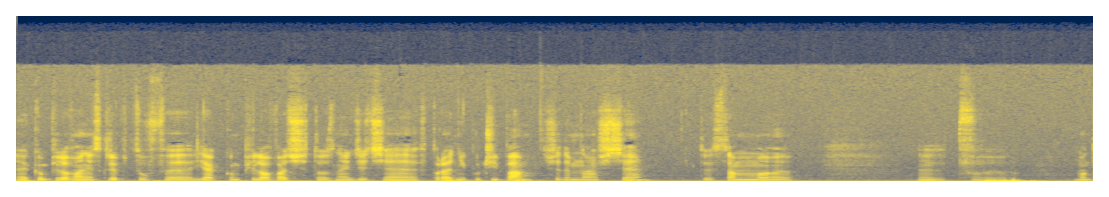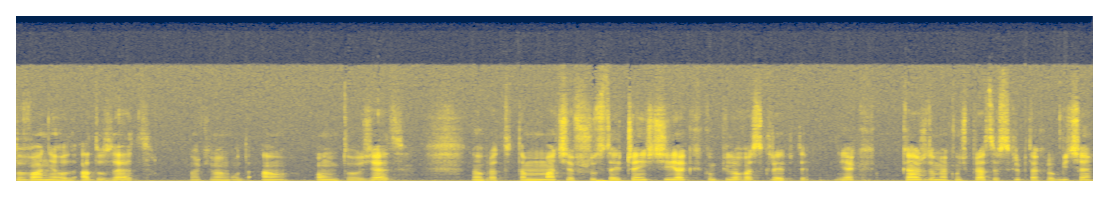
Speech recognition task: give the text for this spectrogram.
E, Kompilowanie skryptów, e, jak kompilować to znajdziecie w poradniku chipa 17. To jest tam e, modowanie od A do Z. Takie mam od A on do Z. Dobra, to tam macie w szóstej części jak kompilować skrypty. Jak każdą jakąś pracę w skryptach robicie,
